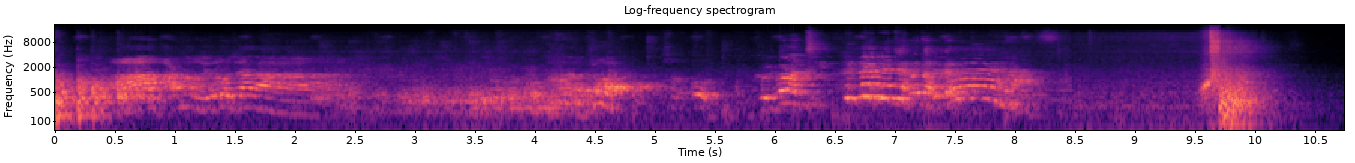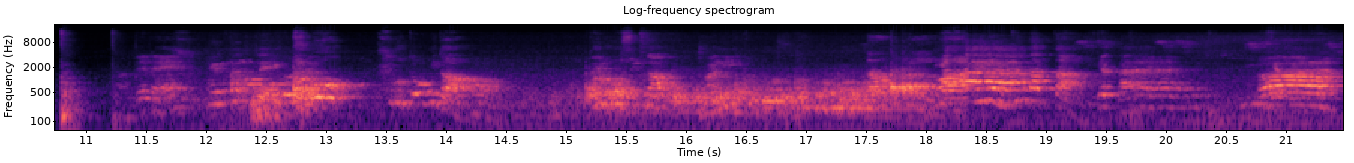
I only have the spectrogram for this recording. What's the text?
아, 바람하고 이러잖아. 아, 좋아. 어, 그거랑 잘한 다. 안 되네. 했는데 이거. 오, 주고 똥이다. 내려올 수 있나? 아니. 너구리. 아, 이거 끝났다. 아,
